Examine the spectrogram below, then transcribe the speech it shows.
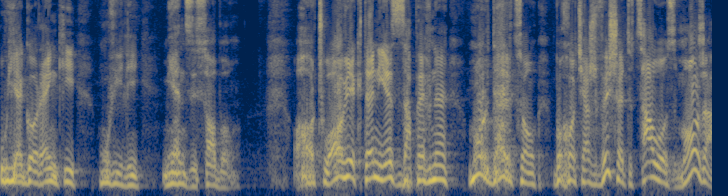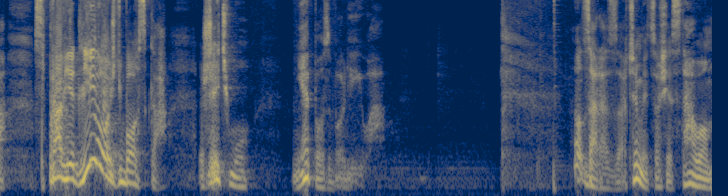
u jego ręki, mówili między sobą. O, człowiek ten jest zapewne mordercą, bo chociaż wyszedł cało z morza, sprawiedliwość boska żyć mu nie pozwoliła. No, zaraz zobaczymy, co się stało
